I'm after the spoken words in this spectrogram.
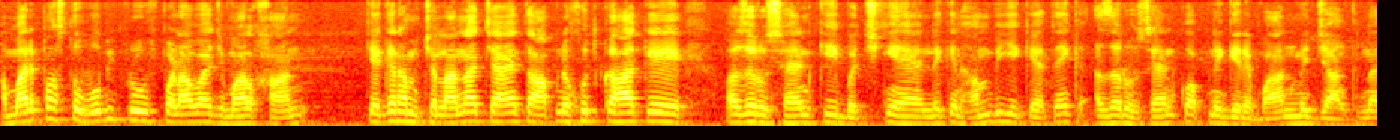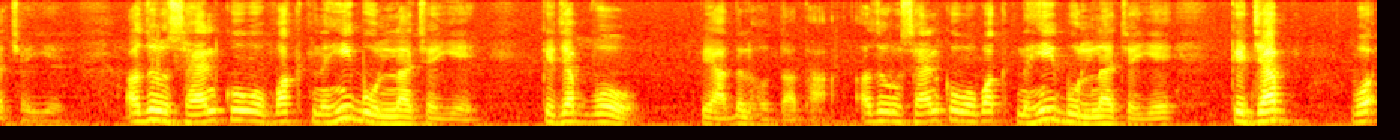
हमारे पास तो वो भी प्रूफ पड़ा हुआ है जमाल ख़ान, कि अगर हम चलाना चाहें तो आपने ख़ुद कहा कि अज़हर हुसैन की बच्चियाँ हैं, लेकिन हम भी ये कहते हैं कि अज़हर हुसैन को अपने गिरबान में झांकना चाहिए। अज़हर हुसैन को वो वक्त नहीं बोलना चाहिए कि जब वो प्यादल होता था। अज़हर हुसैन को वो वक्त नहीं भूलना चाहिए कि जब वो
